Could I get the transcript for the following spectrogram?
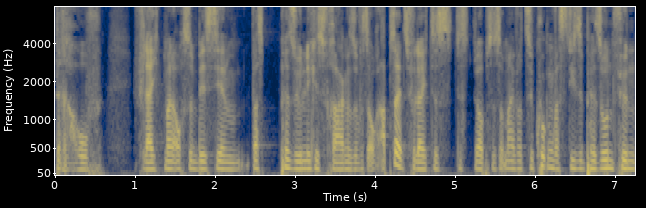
drauf. Vielleicht mal auch so ein bisschen was Persönliches fragen, sowas auch abseits vielleicht des, des Jobs ist, um einfach zu gucken, was diese Person für ein,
